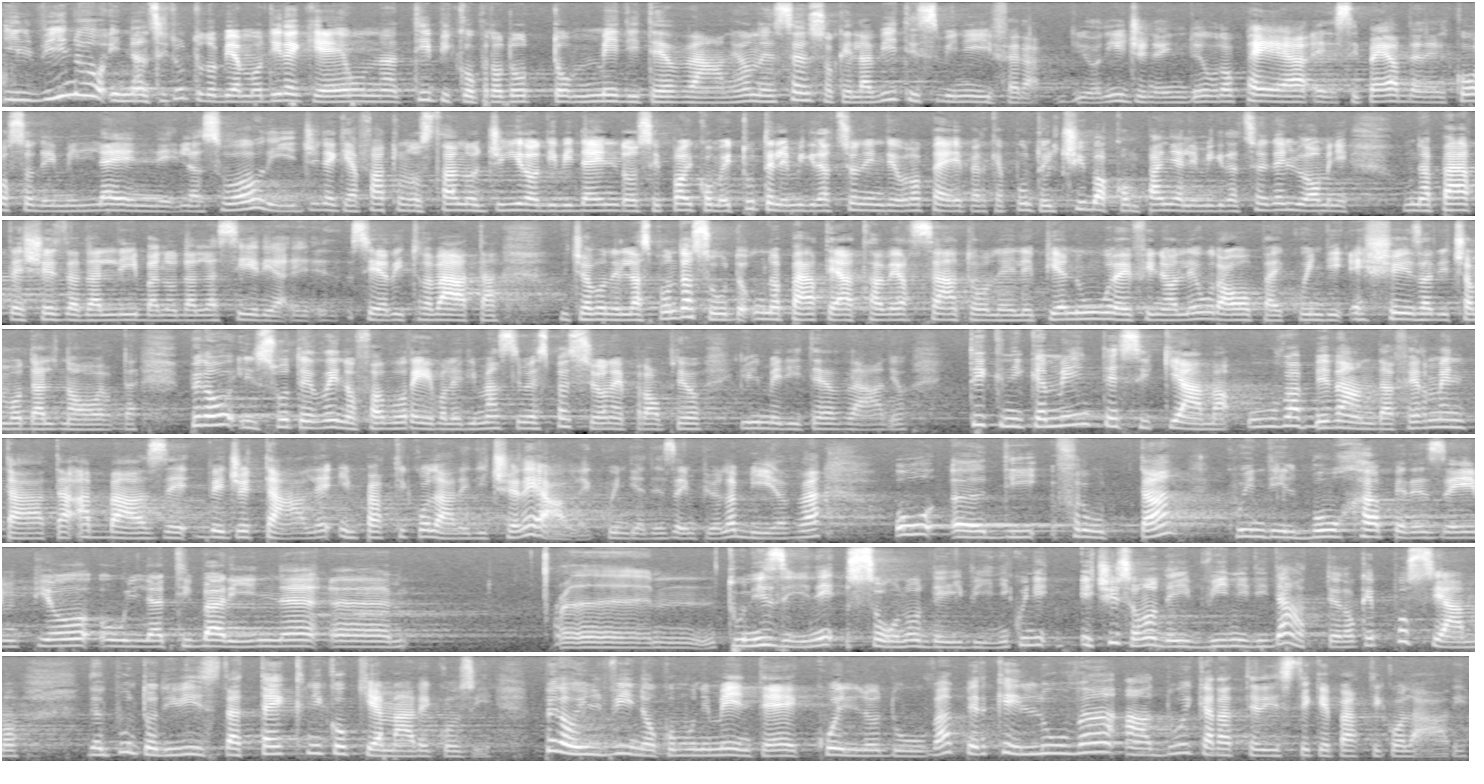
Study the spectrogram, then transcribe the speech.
il vino innanzitutto dobbiamo dire che è un tipico prodotto mediterraneo, nel senso che la vitis vinifera di origine indoeuropea e si perde nel corso dei millenni la sua origine, che ha fatto uno strano giro dividendosi poi come tutte le migrazioni indoeuropee, perché appunto il cibo accompagna le migrazioni degli uomini, una parte è scesa dal Libano, dalla Siria e si è ritrovata diciamo, nella sponda sud, una parte ha attraversato le, le pianure fino all'Europa e quindi è scesa diciamo, dal nord, però il suo terreno favorevole di massima espressione è proprio il Mediterraneo. Tecnicamente si chiama uva bevanda fermentata a base vegetale, in particolare di cereale, quindi ad esempio la birra, o eh, di frutta, quindi il bucha per esempio, o il tibarin eh, eh, tunisini sono dei vini. Quindi, e ci sono dei vini di dattero che possiamo dal punto di vista tecnico chiamare così. Però il vino comunemente è quello d'uva perché l'uva ha due caratteristiche particolari.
